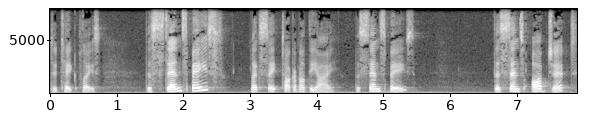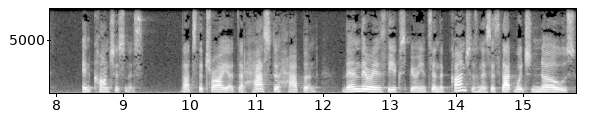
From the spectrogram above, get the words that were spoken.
to take place. The sense base, let's say, talk about the eye. The sense base, the sense object, and consciousness. That's the triad that has to happen. Then there is the experience. And the consciousness is that which knows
